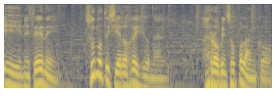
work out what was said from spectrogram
NTN, su noticiero regional, Robinson Polanco.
